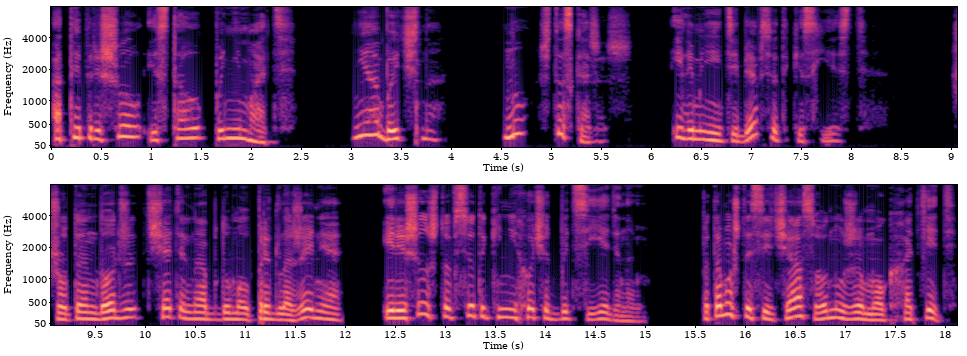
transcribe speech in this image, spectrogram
А ты пришел и стал понимать. Необычно. Ну, что скажешь? Или мне и тебя все-таки съесть? Шутен Доджи тщательно обдумал предложение и решил, что все-таки не хочет быть съеденным, потому что сейчас он уже мог хотеть.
